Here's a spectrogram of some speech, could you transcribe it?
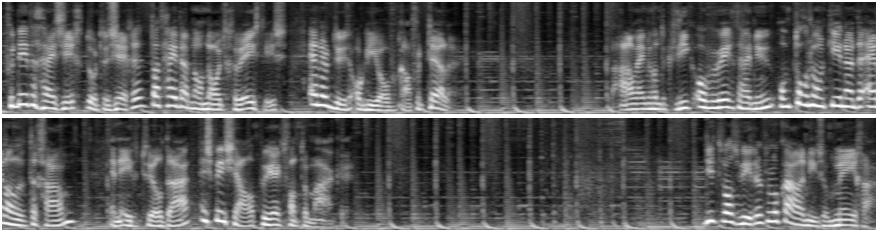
verdedigt hij zich door te zeggen dat hij daar nog nooit geweest is en er dus ook niet over kan vertellen. Naar aanleiding van de kritiek overweegt hij nu om toch nog een keer naar de eilanden te gaan en eventueel daar een speciaal project van te maken. Dit was weer het lokale nieuws op Mega.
